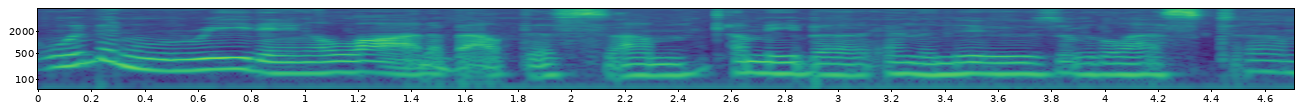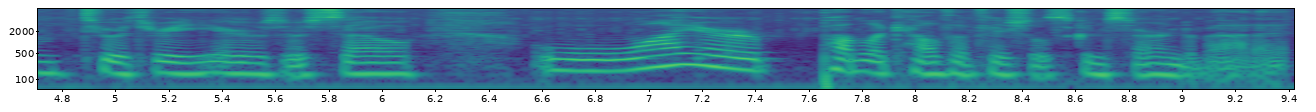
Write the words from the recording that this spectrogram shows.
We've been reading a lot about this um, amoeba in the news over the last um, two or three years or so. Why are public health officials concerned about it?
